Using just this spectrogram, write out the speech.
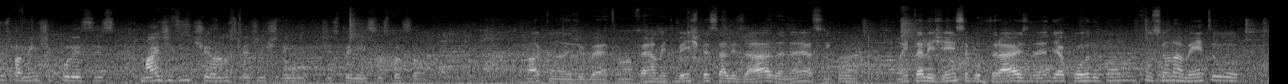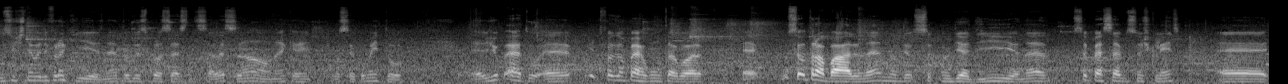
justamente por esses mais de 20 anos que a gente tem de experiência em expansão. Bacana, Gilberto. Uma ferramenta bem especializada, né? assim com uma inteligência por trás, né? de acordo com o funcionamento do sistema de franquias, né? todo esse processo de seleção né? que, gente, que você comentou. É, Gilberto, é, queria te fazer uma pergunta agora. É, no seu trabalho, né? no, no dia a dia, né? você percebe dos seus clientes é,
